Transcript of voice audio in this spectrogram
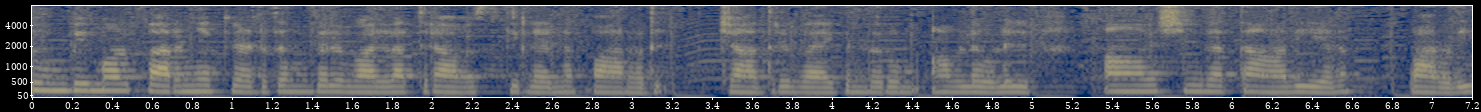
തുമ്പിമോൾ പറഞ്ഞ കേട്ടത് മുതൽ വല്ലാത്തൊരവസ്ഥയിലായിരുന്നു പാർവതി. രാത്രി വൈകുന്നേരവും അവളെ ഉള്ളിൽ ആവശ്യമില്ലാത്ത ആദിയേലും പാർവതി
